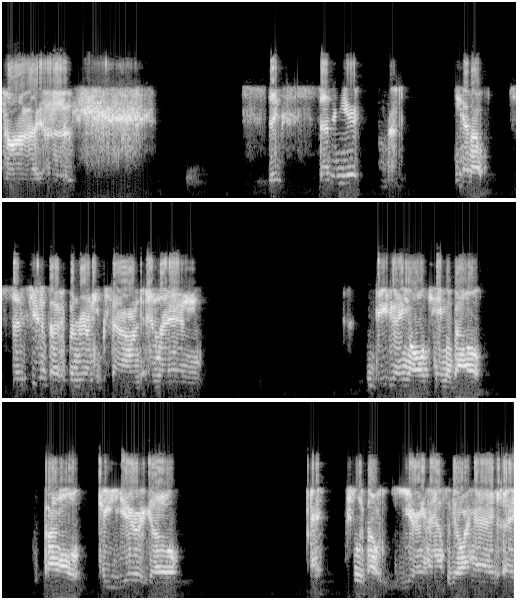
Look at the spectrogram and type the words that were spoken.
for uh, six, seven years. Yeah, about six years I've been running sound, and then DJing all came about about a year ago. Actually, about a year and a half ago, I had a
